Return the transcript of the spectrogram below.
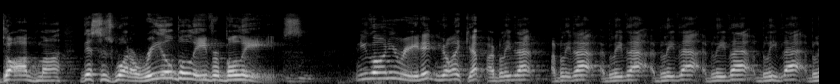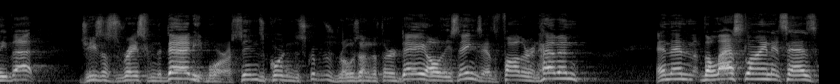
dogma. This is what a real believer believes and you go and you read it and you're like yep I believe that I believe that I believe that I believe that I believe that I believe that I believe that. Jesus was raised from the dead. He bore our sins according to the scriptures rose on the third day all these things. He has a father in heaven. And then the last line it says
